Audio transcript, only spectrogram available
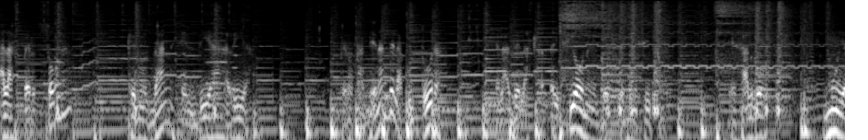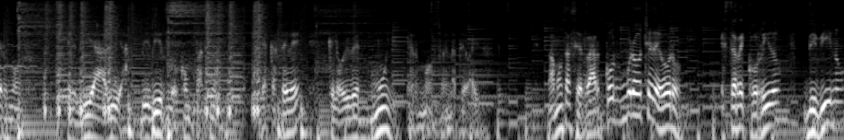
a las personas que nos dan el día a día, pero también al de la cultura, de las, de las tradiciones de este municipio. Es algo muy hermoso, el día a día, vivirlo con pasión. Y acá se ve que lo viven muy hermoso en la Tebaida. Vamos a cerrar con broche de oro este recorrido divino,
